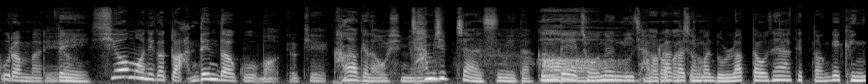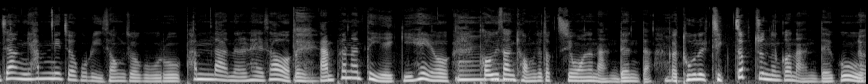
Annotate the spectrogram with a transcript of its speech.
식구란 말이에요. 네. 시어머니가 또 안 된다고 막 이렇게 강하게 나오시면 참 쉽지 않습니다. 근데 아, 저는 이 작가가 정말 놀랍다고 생각했던 게 굉장히 합리적으로 이성적으로 판단을 해서 네. 남편한테 얘기해요. 음. 더 이상 경제적 지원은 안 된다. 그러니까 음. 돈을 직접 주는 건 안 되고 네.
